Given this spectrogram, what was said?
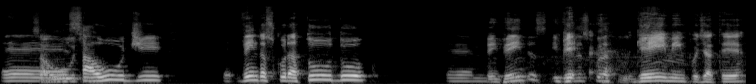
é, Saúde. saúde, vendas cura tudo, Tem vendas e vendas cura tudo. Gaming podia ter.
